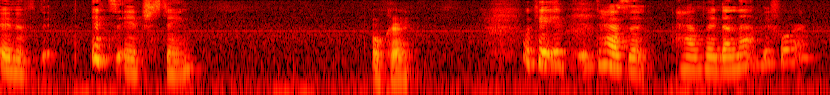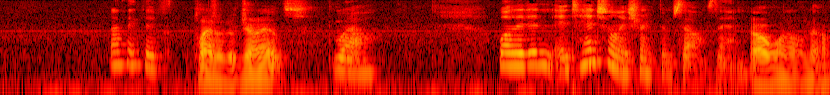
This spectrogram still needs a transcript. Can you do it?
and if it's interesting. Okay. Okay, it, it hasn't. Have they done that before? I think they've. Planet of Giants. Well, well, they didn't intentionally shrink themselves then. Oh well, no.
